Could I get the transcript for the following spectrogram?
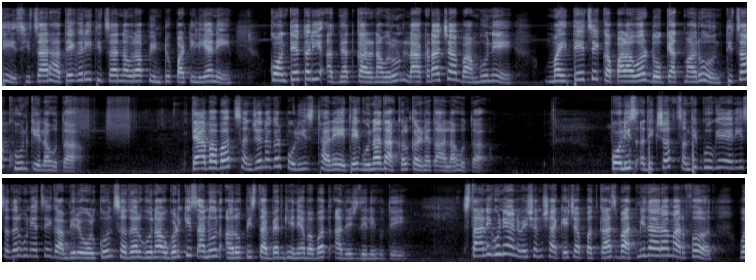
तीस हिचा राहते घरी तिचा नवरा पिंटू पाटील याने कोणत्या तरी अज्ञात कारणावरून लाकडाच्या बांबूने मैतेचे कपाळावर डोक्यात मारून तिचा खून केला होता. त्याबाबत संजयनगर पोलीस ठाणे येथे गुन्हा दाखल करण्यात आला होता. पोलीस अधीक्षक संदीप घुगे यांनी सदर गुन्ह्याचे गांभीर्य ओळखून सदर गुन्हा उघडकीस आणून आरोपीस ताब्यात घेण्याबाबत आदेश दिले होते. स्थानिक गुन्हे अन्वेषण शाखेच्या पथकास बातमीदारामार्फत व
